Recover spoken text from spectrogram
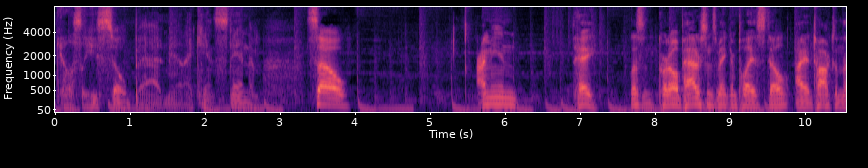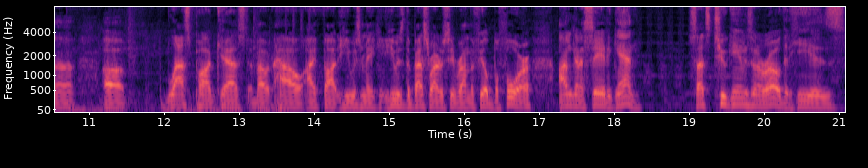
Gillislee. He's so bad, man. I can't stand him. So, I mean, hey, listen, Cordell Patterson's making plays still. I had talked in the uh, last podcast about how I thought he was making he was the best wide receiver on the field before. I'm gonna say it again. So that's two games in a row that he is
